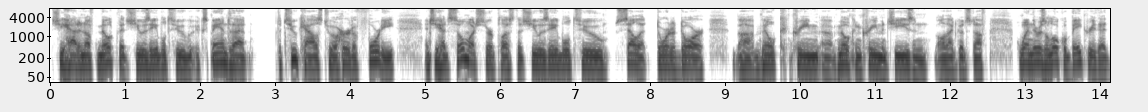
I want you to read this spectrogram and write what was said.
She had enough milk that she was able to expand that the two cows to a herd of 40 and she had so much surplus that she was able to sell it door to door uh, milk cream uh, milk and cream and cheese and all that good stuff when there was a local bakery that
